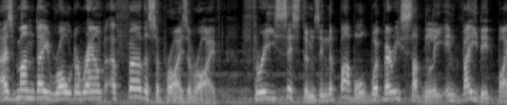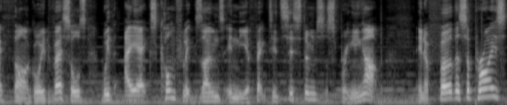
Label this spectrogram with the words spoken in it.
As Monday rolled around a further surprise arrived. Three systems in the bubble were very suddenly invaded by Thargoid vessels with AX conflict zones in the affected systems springing up. In a further surprise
